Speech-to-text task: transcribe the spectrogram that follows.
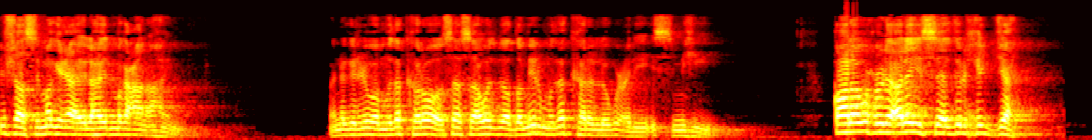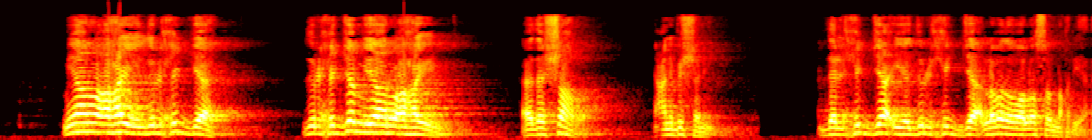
bishaasi magacii ay lahayd magacaan ahayn. Inagii nidhi waa mudakaro saas aawood baa damiir mudakara loogu celiyey ismihi qaala wuxuu idhi alaysa dulxija miyaanu ahayn dulxija dulxijo miyaanu ahayn. Hada shahr yacni bishani. Dalxija iyo dulxija labada waa loo soo naqliya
